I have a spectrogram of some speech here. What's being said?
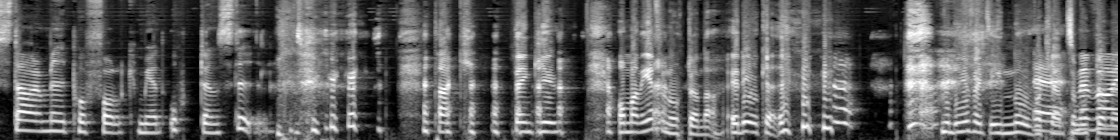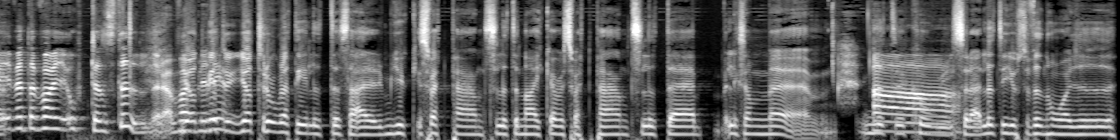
Stör mig på folk med ortenstil. Tack, thank you. Om man är från orten då, är det okej? Okay? Men det är ju faktiskt inne att vara klädd som eh, men orten vad är, vänta, vad är ortens stil nu då? Vad jag, vet, du, jag tror att det är lite så här mjuk sweatpants, lite Nike över sweatpants, lite liksom eh, lite ah. cool sådär, lite Josefin HJ, I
